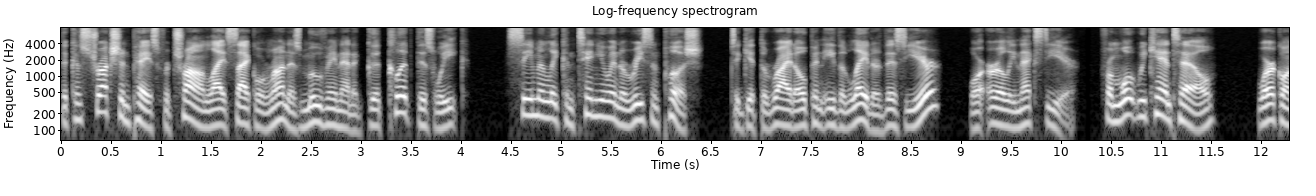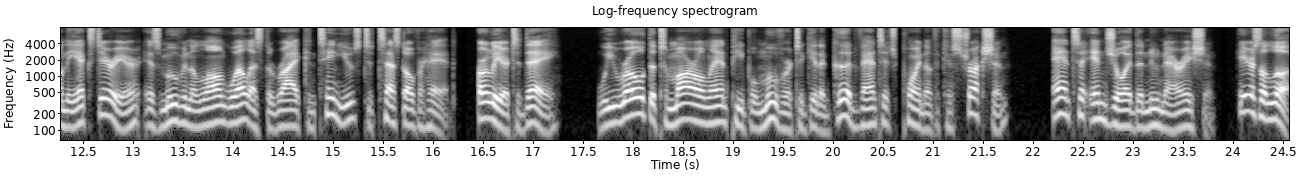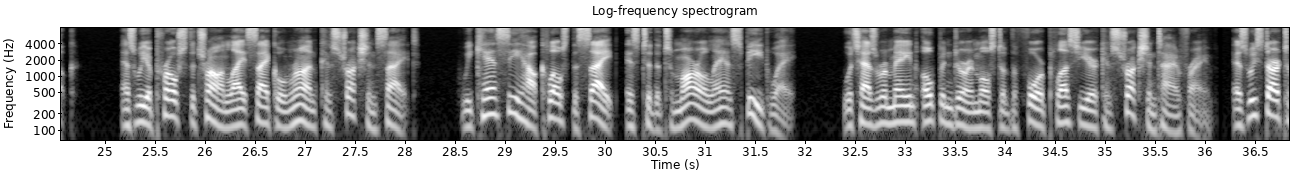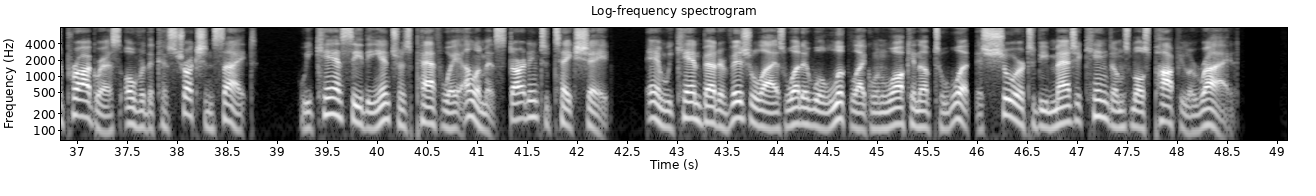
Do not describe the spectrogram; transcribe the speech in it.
The construction pace for Tron Light Cycle Run is moving at a good clip this week, seemingly continuing a recent push to get the ride open either later this year or early next year. From what we can tell, work on the exterior is moving along well as the ride continues to test overhead. Earlier today, we rode the Tomorrowland People Mover to get a good vantage point of the construction and to enjoy the new narration. Here's a look. As we approach the Tron Light Cycle Run construction site, we can see how close the site is to the Tomorrowland Speedway, which has remained open during most of the four plus year construction timeframe. As we start to progress over the construction site, we can see the entrance pathway elements starting to take shape, and we can better visualize what it will look like when walking up to what is sure to be Magic Kingdom's most popular ride.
